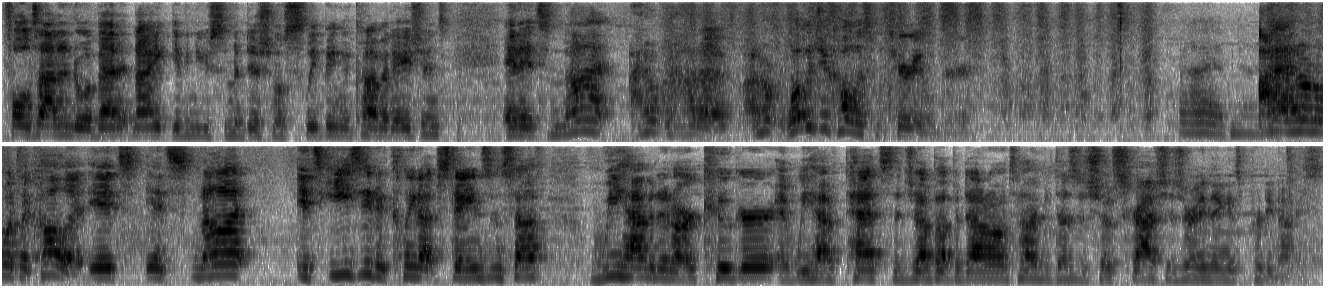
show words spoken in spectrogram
folds out into a bed at night, giving you some additional sleeping accommodations. and it's not. I don't know how to. I don't. What would you call this material, Greer? I have no idea. I, I don't know what to call it. It's it's not. It's easy to clean up stains and stuff. We have it in our Cougar, and we have pets that jump up and down all the time. It doesn't show scratches or anything. It's pretty nice.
